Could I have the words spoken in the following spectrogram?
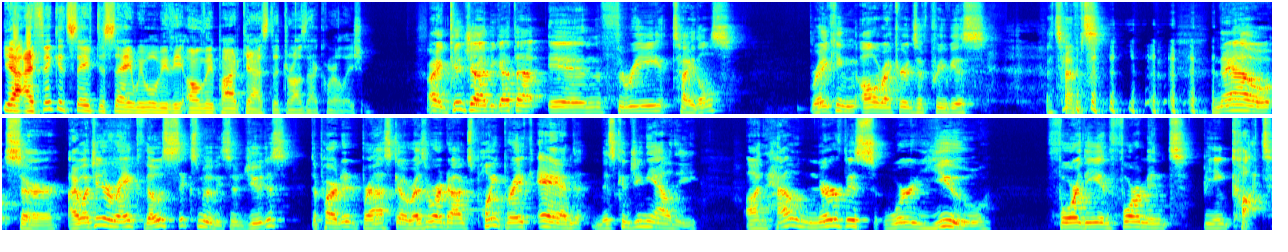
yeah, I think it's safe to say we will be the only podcast that draws that correlation. All right, good job. You got that in three titles, breaking all records of previous attempts. now, sir, I want you to rank those six movies. So Judas, Departed, Brasco, Reservoir Dogs, Point Break, and Miss Congeniality on how nervous were you for the informant being caught?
